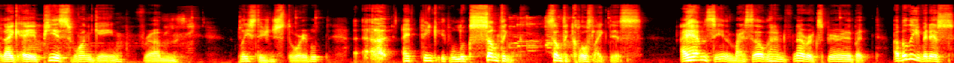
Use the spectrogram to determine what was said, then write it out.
like a PS1 game from PlayStation Store, it will, I, I think it will look something something close like this. I haven't seen it myself and I've never experienced it, but I believe it is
